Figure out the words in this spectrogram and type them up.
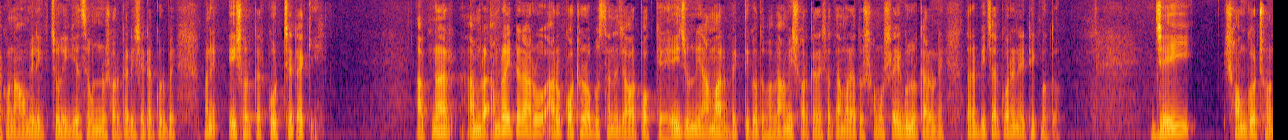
এখন আওয়ামী লীগ চলে গিয়েছে, অন্য সরকারই সেটা করবে? মানে এই সরকার করছেটা কি? আপনার, আমরা আমরা এটার আরও আরও কঠোর অবস্থানে যাওয়ার পক্ষে, এই জন্যই আমার ব্যক্তিগতভাবে, আমি সরকারের সাথে আমার এত সমস্যা এগুলোর কারণে, তারা বিচার করে নাই ঠিকমতো। যেই সংগঠন,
